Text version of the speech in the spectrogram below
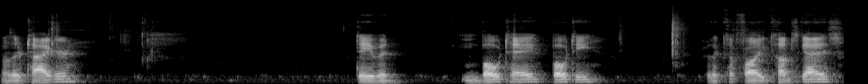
another Tiger, David Bote, Bote for the all Cubs guys,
